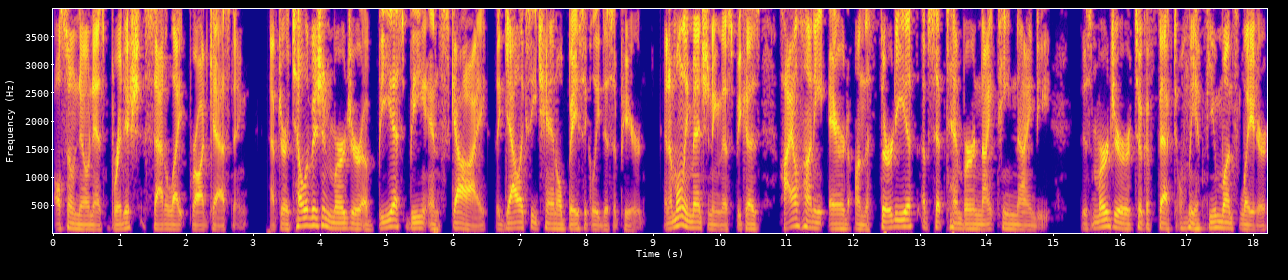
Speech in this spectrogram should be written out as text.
also known as British Satellite Broadcasting. After a television merger of BSB and Sky, the Galaxy channel basically disappeared. And I'm only mentioning this because Heil Honey aired on the 30th of September 1990. This merger took effect only a few months later.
